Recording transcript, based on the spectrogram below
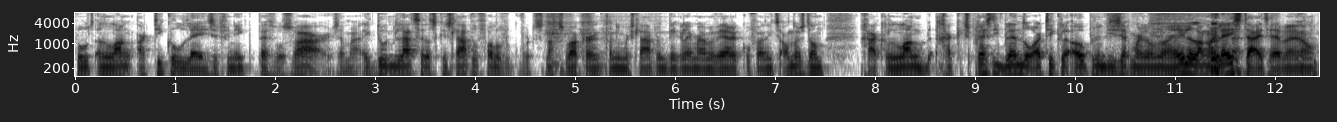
bijvoorbeeld een lang artikel lezen, vind ik best wel zwaar. Zeg maar. Ik doe de laatste tijd als ik in slaap wil vallen of ik word s'nachts wakker en kan niet meer slapen en ik denk alleen maar aan mijn werk of aan iets anders, dan ga ik, een lang, ga ik expres die Blendel-artikelen openen die zeg maar dan een hele lange leestijd hebben. En dan,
